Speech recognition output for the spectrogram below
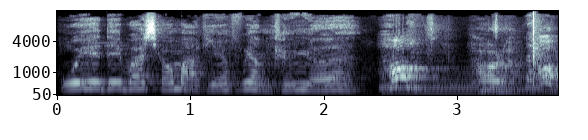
我也得把小马田抚养成人。好，好的，好。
